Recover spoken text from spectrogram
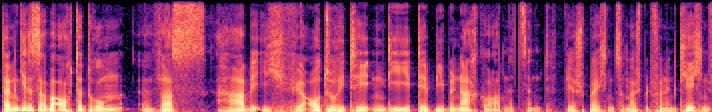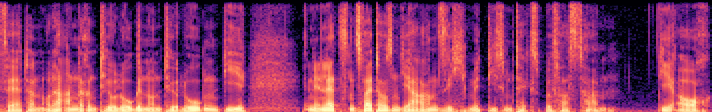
Dann geht es aber auch darum, was habe ich für Autoritäten, die der Bibel nachgeordnet sind. Wir sprechen zum Beispiel von den Kirchenvätern oder anderen Theologinnen und Theologen, die in den letzten 2000 Jahren sich mit diesem Text befasst haben, die auch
